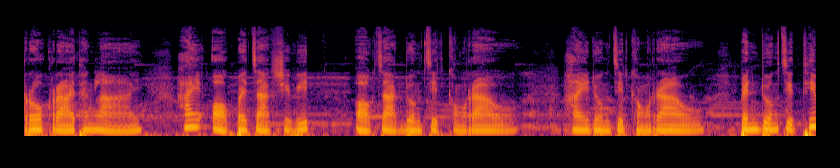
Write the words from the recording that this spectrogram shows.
โรคร้ายทั้งหลาย ให้ออกไปจากชีวิต ออกจากดวงจิตของเรา ให้ดวงจิตของเรา เป็นดวงจิตที่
